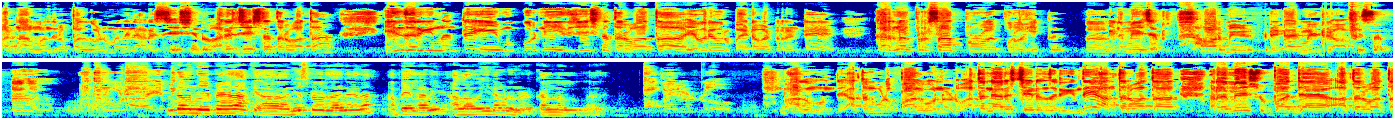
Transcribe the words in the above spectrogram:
పద్నాలుగు మందిలో పదకొండు మందిని అరెస్ట్ చేసిండ్రు. అరెస్ట్ చేసిన తర్వాత ఏం జరిగిందంటే ఈ ముగ్గురిని ఇది చేసిన తర్వాత ఎవరెవరు బయటపడ్డారంటే కర్నల్ ప్రసాద్ పురో- పురోహిత్. ఈయన major army retired military officer. అతను కూడా ఇంతకుముందు చెప్పినా కదా ఆ న్యూస్ పేపర్ చదివినా కదా ఆ పేర్లని అలా ఈయన కూడా ఉన్నాడు కల్నల్ అదే. భాగం ఉంది. అతను కూడా పాల్గొన్నాడు. అతన్ని అరెస్ట్ చేయడం జరిగింది. ఆ తర్వాత రమేష్ ఉపాధ్యాయ ఆ తర్వాత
